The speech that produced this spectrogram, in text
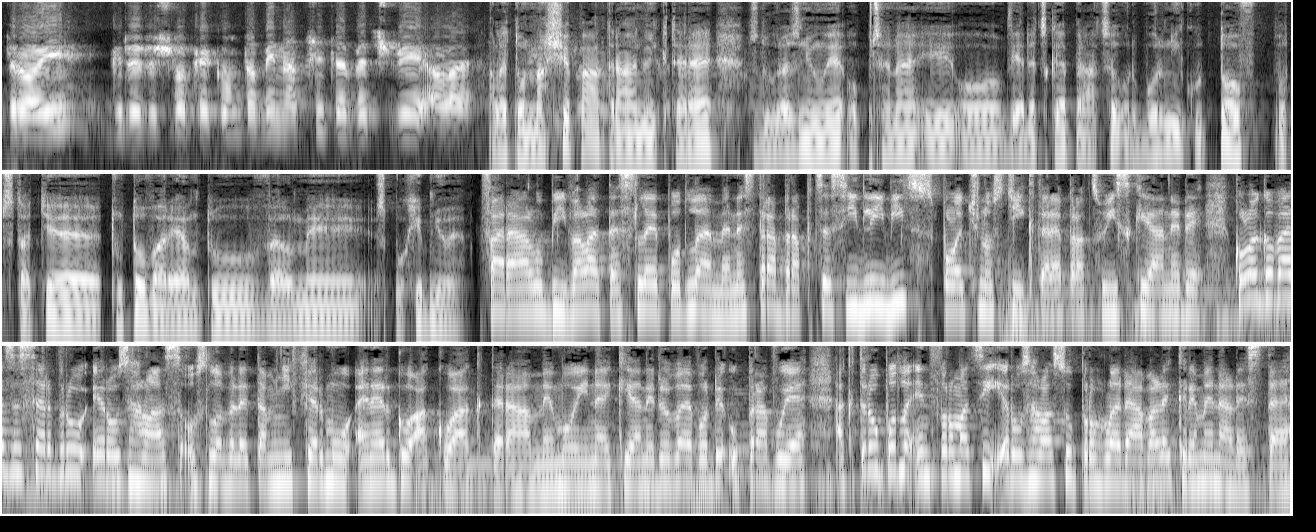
zdroj, kde došlo ke kontaminaci té Bečvy, ale... Ale to naše pátrání, které zdůrazňuje opřené i o vědecké práce odborníků, to v podstatě tuto variantu velmi spochybňuje. V areálu bývalé Tesly podle ministra Brabce sídlí víc společností, které pracují s kyanidy. Kolegové ze serveru i rozhlas oslovili tamní firmu Energo Aqua, která mimo jiné kyanidové vody upravuje a kterou podle informací i rozhlasu prohledávali kriminalisté.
